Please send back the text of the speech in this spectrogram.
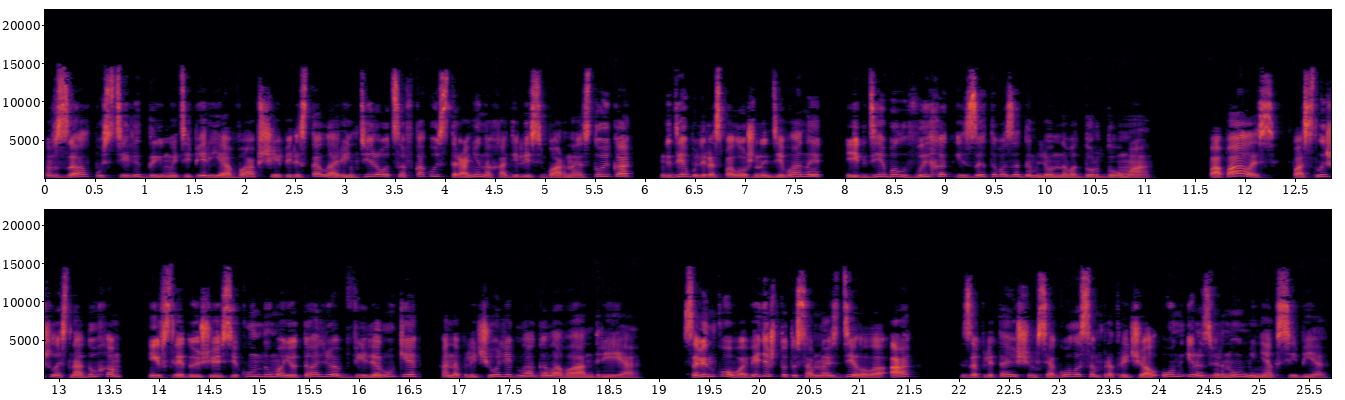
в зал пустили дым, и теперь я вообще перестала ориентироваться, в какой стороне находились барная стойка, где были расположены диваны и где был выход из этого задымленного дурдома. «Попалась!» – послышалось над ухом, и в следующую секунду мою талию обвили руки, а на плечо легла голова Андрея. «Савенкова, видишь, что ты со мной сделала, а?» Заплетающимся голосом прокричал он и развернул меня к себе.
